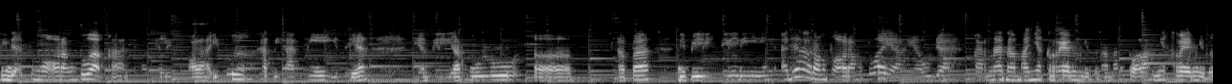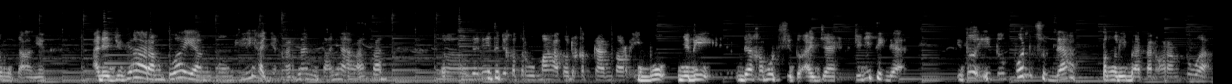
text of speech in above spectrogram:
Tidak semua orang tua kan memilih sekolah itu hati-hati gitu ya, yang dilihat dulu uh, apa dipilih-pilih. Ada orang tua orang tua yang ya udah karena namanya keren gitu, nama sekolahnya keren gitu misalnya. Ada juga orang tua yang mau milih hanya karena misalnya alasan uh, udah itu dekat rumah atau dekat kantor ibu, jadi udah kamu di situ aja. Jadi tidak itu itu pun sudah penglibatan orang tua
